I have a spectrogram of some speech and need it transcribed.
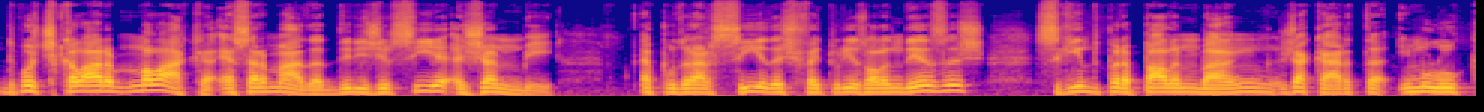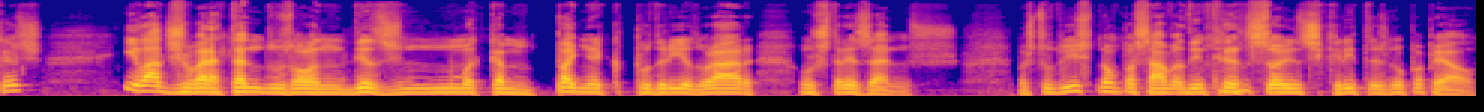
Depois de escalar Malaca, essa armada dirigir-se-ia a Jambi, apoderar-se-ia das feitorias holandesas, seguindo para Palembang, Jacarta e Molucas, e lá desbaratando os holandeses numa campanha que poderia durar uns três anos. Mas tudo isto não passava de intenções escritas no papel.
